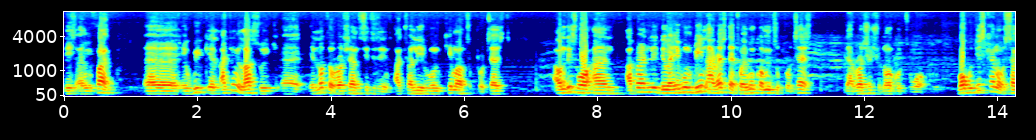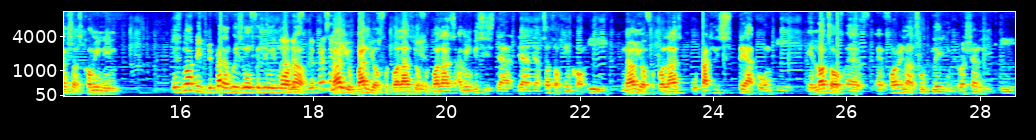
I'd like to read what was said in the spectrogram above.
this. And in fact, uh, a week, I think last week, uh, a lot of Russian citizens actually even came out to protest on this war, and apparently they were even being arrested for even coming to protest that Russia should not go to war. But with this kind of sanctions coming in, it's not the, the president who is even feeling it more No, now. the- the Now you ban your footballers. Your Yeah. footballers, I mean, this is their, their their source of income. Mm, Now your footballers will practically stay at home. mm, A lot of uh, uh, foreigners who play in the Russian league, mm.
